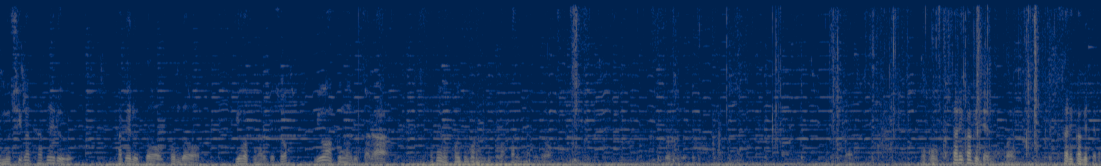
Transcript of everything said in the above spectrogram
で虫が食べる食べると今度弱くなるでしょ？弱くなるから例えばこういうところに見ると分かるんだけど。どうするこう腐りかけてるの？これ腐りかけてる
